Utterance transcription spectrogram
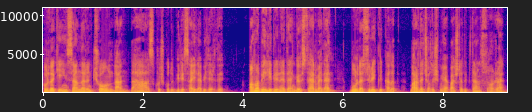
buradaki insanların çoğundan daha az kuşkulu biri sayılabilirdi. Ama belli bir neden göstermeden burada sürekli kalıp barda çalışmaya başladıktan sonra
